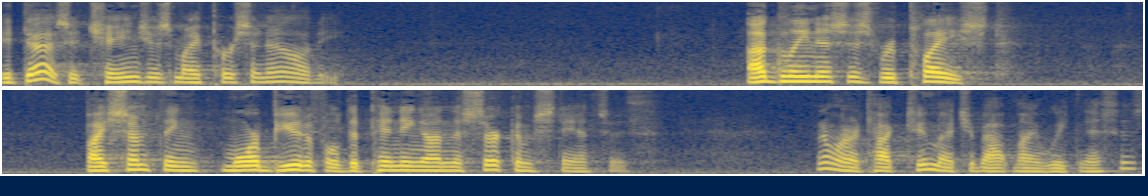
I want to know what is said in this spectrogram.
It does, it changes my personality. Ugliness is replaced by something more beautiful depending on the circumstances. I don't want to talk too much about my weaknesses.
